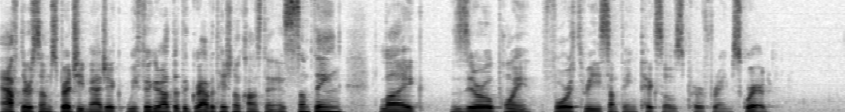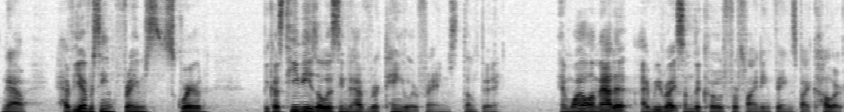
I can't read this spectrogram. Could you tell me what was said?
After some spreadsheet magic, we figure out that the gravitational constant is something like 0.43 something pixels per frame squared. Now, have you ever seen frames squared? Because TVs always seem to have rectangular frames, don't they? And while I'm at it, I rewrite some of the code for finding things by color.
